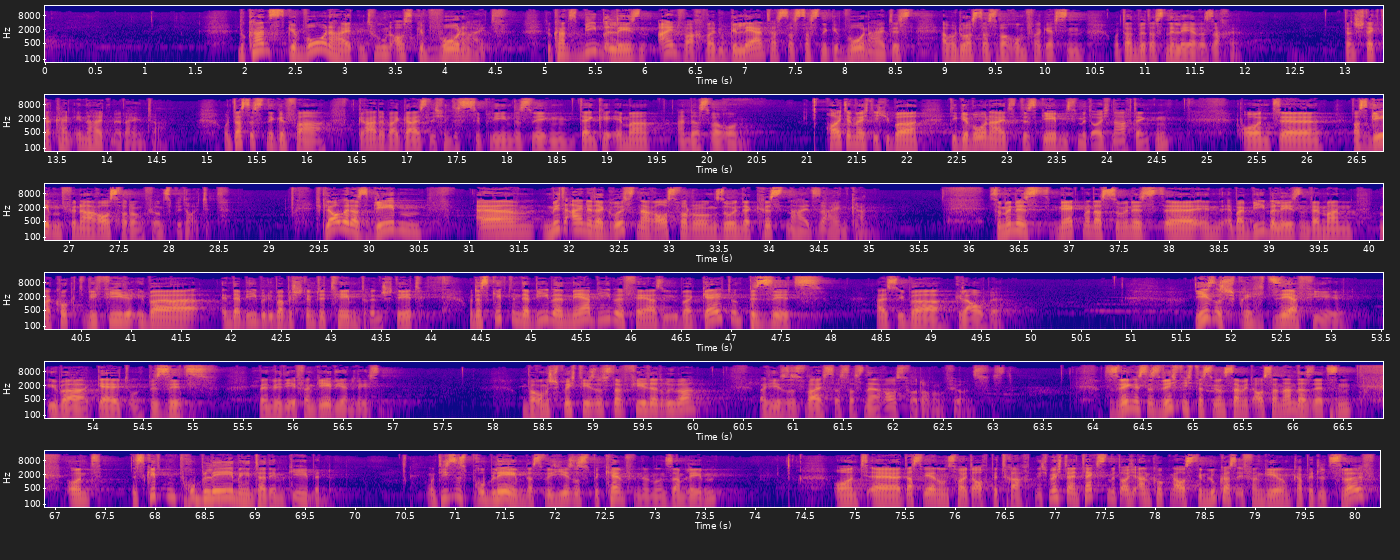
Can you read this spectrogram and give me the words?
Du kannst Gewohnheiten tun aus Gewohnheit. Du kannst Bibel lesen einfach, weil du gelernt hast, dass das eine Gewohnheit ist, aber du hast das Warum vergessen und dann wird das eine leere Sache. Dann steckt da kein Inhalt mehr dahinter. Und das ist eine Gefahr, gerade bei geistlichen Disziplinen. Deswegen denke immer an das Warum. Heute möchte ich über die Gewohnheit des Gebens mit euch nachdenken und äh, was Geben für eine Herausforderung für uns bedeutet. Ich glaube, dass Geben ähm, mit einer der größten Herausforderungen so in der Christenheit sein kann. Zumindest merkt man das zumindest äh, in, beim Bibellesen, wenn man mal guckt, wie viel über, in der Bibel über bestimmte Themen drin steht. Und es gibt in der Bibel mehr Bibelverse über Geld und Besitz als über Glaube. Jesus spricht sehr viel über Geld und Besitz, wenn wir die Evangelien lesen. Und warum spricht Jesus da viel darüber? Weil Jesus weiß, dass das eine Herausforderung für uns ist. Deswegen ist es wichtig, dass wir uns damit auseinandersetzen. Und es gibt ein Problem hinter dem Geben. Und dieses Problem, das wir Jesus bekämpfen in unserem Leben, und äh, das werden wir uns heute auch betrachten. Ich möchte einen Text mit euch angucken aus dem Lukas-Evangelium, Kapitel 12.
